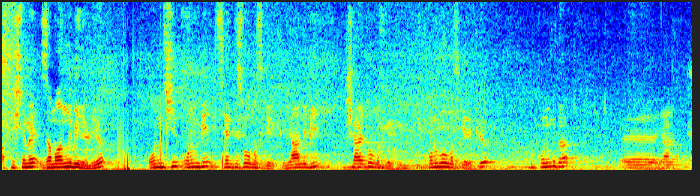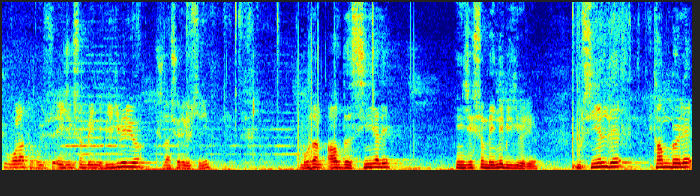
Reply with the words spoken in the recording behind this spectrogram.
ateşleme zamanını belirliyor. Onun için onun bir sentezi olması gerekiyor. Yani bir işaret olması gerekiyor. Bir konum olması gerekiyor. Bu konumu da eee, yani şu volant okuyucusu enjeksiyon beynine bilgi veriyor. Şuradan şöyle göstereyim. Buradan aldığı sinyali enjeksiyon beynine bilgi veriyor. Bu sinyali de tam böyle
